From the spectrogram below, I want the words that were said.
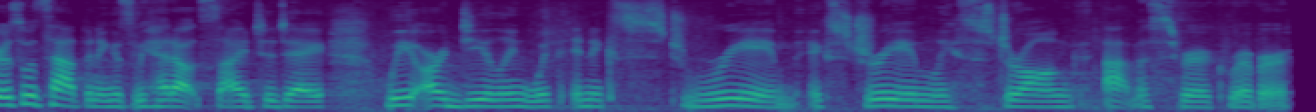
here's what's happening as we head outside today. We are dealing with an extreme, extremely strong atmospheric river.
